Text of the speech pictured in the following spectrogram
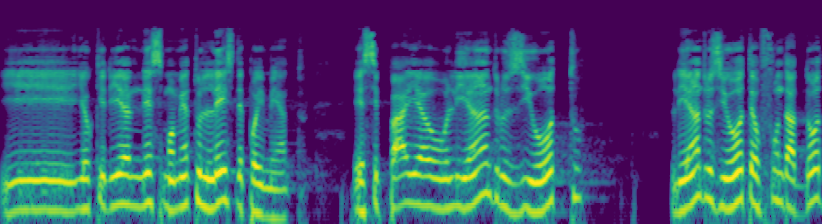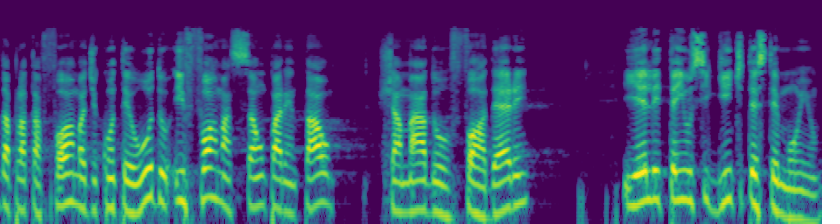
e eu queria nesse momento ler esse depoimento. Esse pai é o Leandro Ziotto. Leandro Ziotto é o fundador da plataforma de conteúdo e formação parental chamado Fordere. E ele tem o seguinte testemunho.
